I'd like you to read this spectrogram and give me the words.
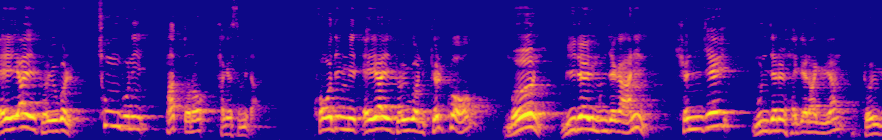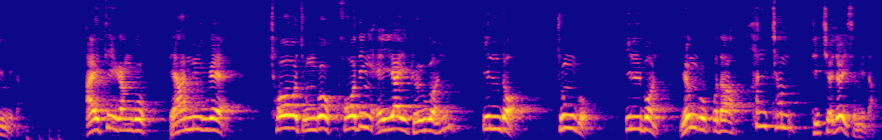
AI 교육을 충분히 받도록 하겠습니다. 코딩 및 AI 교육은 결코 먼 미래의 문제가 아닌 현재의 문제를 해결하기 위한 교육입니다. IT 강국 대한민국의 초중고 코딩 AI 교육은 인도, 중국, 일본, 영국보다 한참 뒤처져 있습니다.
